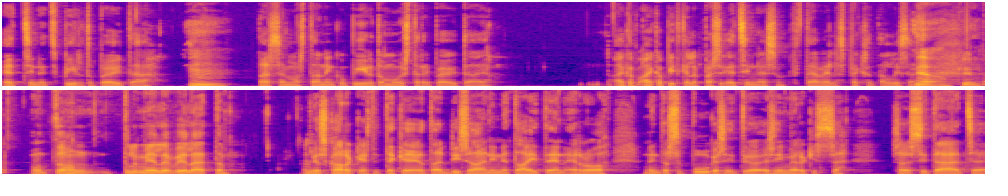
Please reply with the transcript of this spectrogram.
etsinyt piirtopöytää mm. tai semmoista niin kuin piirtomuisteripöytää ja aika, aika pitkälle päässyt etsinneissä, mutta pitää vielä speksata lisää. Joo, kyllä. Mutta tuohon tuli mieleen vielä, että jos karkeasti tekee jotain designin ja taiteen eroa, niin tuossa puukäsityö esimerkissä se olisi sitä, että se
